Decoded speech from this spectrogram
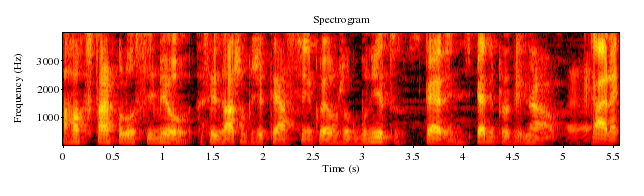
a Rockstar falou assim: Meu, vocês acham que GTA V é um jogo bonito? Esperem, esperem pra ver. Não, é. Cara,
